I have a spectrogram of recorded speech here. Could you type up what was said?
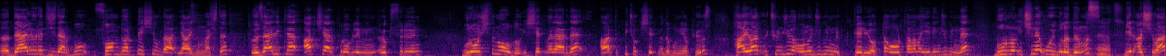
var. Ee, Değerli üreticiler bu son 4-5 yılda yaygınlaştı. Özellikle akciğer probleminin, öksürüğün, bronşitin olduğu işletmelerde artık birçok işletmede bunu yapıyoruz. Hayvan 3. ve 10. günlük periyotta ortalama 7. günde burnun içine uyguladığımız Evet. bir aşı var.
